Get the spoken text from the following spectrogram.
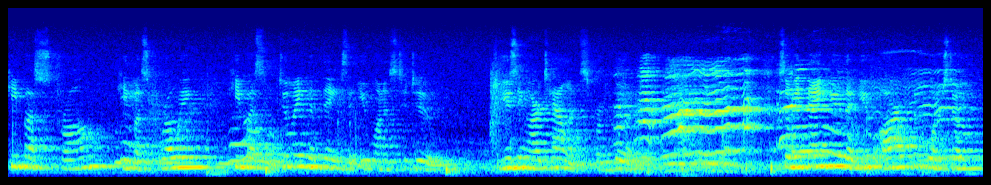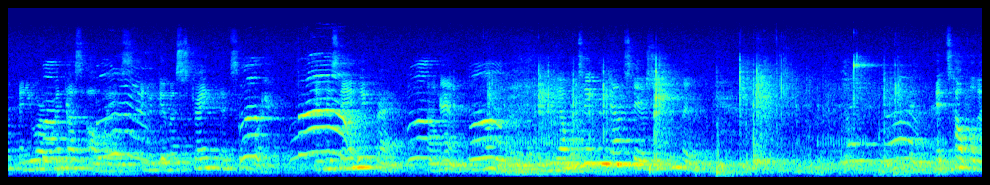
keep us strong, keep us growing, keep us doing the things that you want us to do, using our talents for good. So we thank you that you are the cornerstone and you are with us always, and you give us strength and support. In his name we pray. Amen. Yeah, we'll take them downstairs so you can play with them. It's helpful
